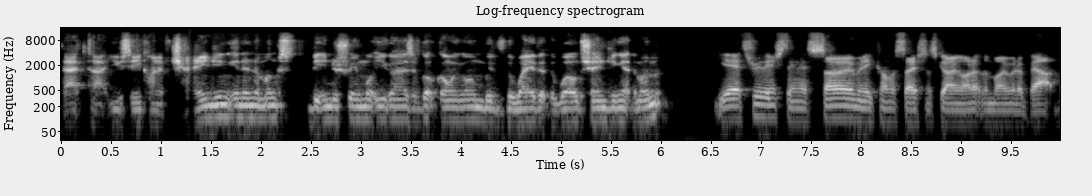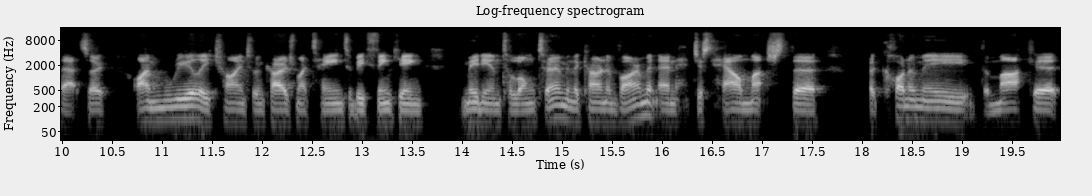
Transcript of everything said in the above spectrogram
that uh, you see kind of changing in and amongst the industry and what you guys have got going on with the way that the world's changing at the moment? Yeah, it's really interesting. There's so many conversations going on at the moment about that. So I'm really trying to encourage my team to be thinking medium to long term in the current environment and just how much the economy, the market,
